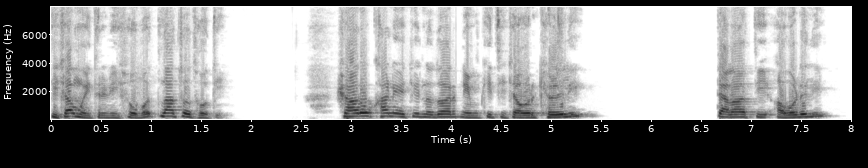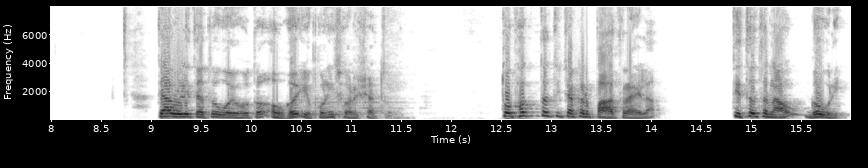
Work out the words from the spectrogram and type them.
तिच्या मैत्रिणीसोबत नाचत होती. शाहरुख खान याची नजर नेमकी तिच्यावर खेळली. त्याला ती आवडली. त्यावेळी त्याचं वय होतं अवघं एकोणीस वर्षाचं. तो फक्त तिच्याकडे पाहत राहिला. तिचंच नाव गौरी.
